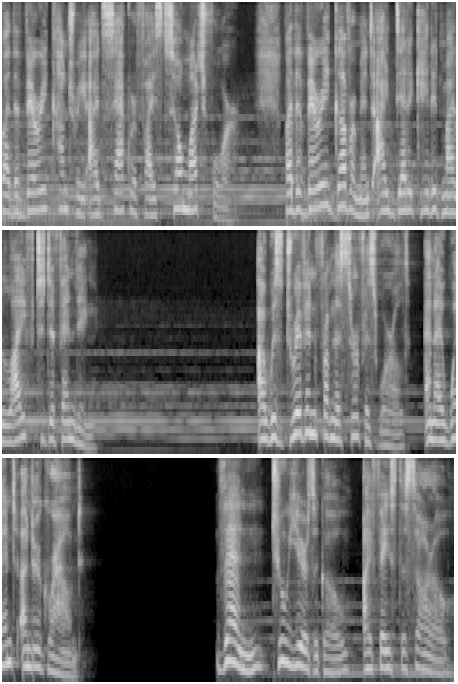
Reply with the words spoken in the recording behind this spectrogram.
by the very country I'd sacrificed so much for by the very government I dedicated my life to defending. I was driven from the surface world and I went underground. Then, two years ago, I faced the sorrow,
